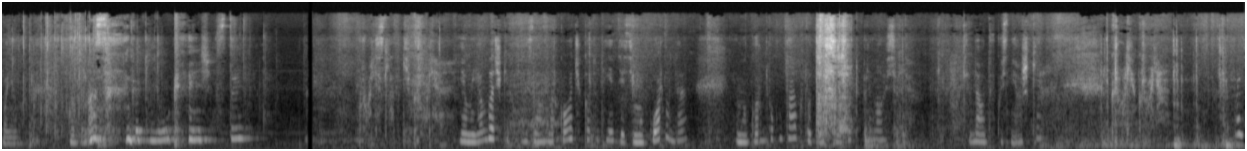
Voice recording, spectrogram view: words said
понял. Вот у нас как елка еще стоит. Кроли, сладкие кроли. Я ему яблочки привезла. Морковочка тут есть. Здесь ему корм, да. Ему корм покупаю. Кто-то еще тут приносит. Сюда вот вкусняшки. Кроля, кроля. Ой,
